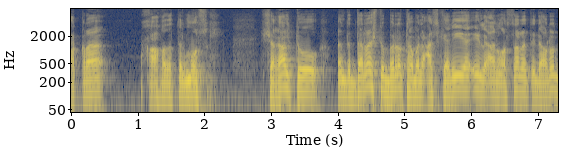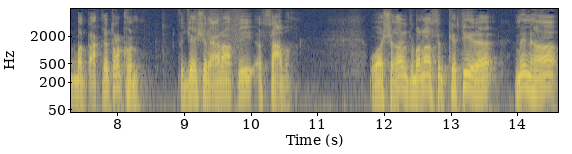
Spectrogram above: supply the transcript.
عقرة محافظة الموصل. شغلت تدرجت بالرتبة العسكرية إلى أن وصلت إلى رتبة عقيد ركن في الجيش العراقي السابق. وشغلت مناصب كثيرة منها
